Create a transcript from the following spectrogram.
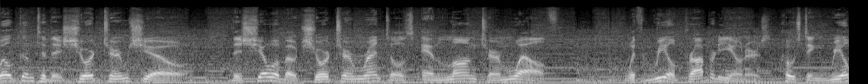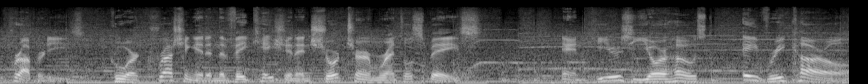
Welcome to the Short Term Show, the show about short term rentals and long term wealth. With real property owners hosting real properties who are crushing it in the vacation and short term rental space. And here's your host, Avery Carl.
